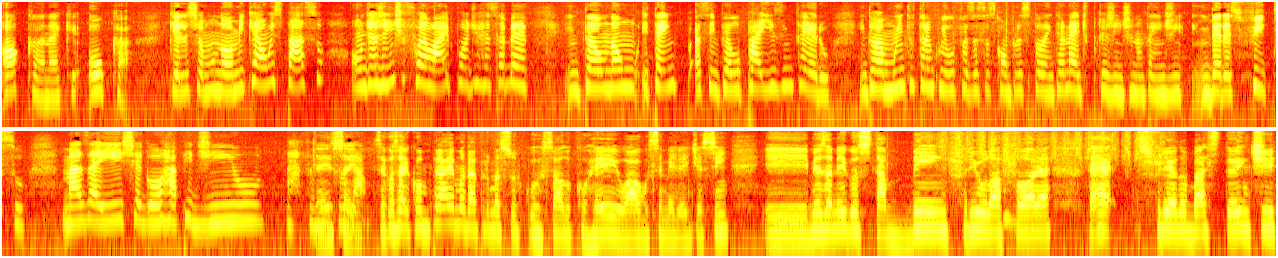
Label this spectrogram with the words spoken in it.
OCA, né, que OCA, que eles chamam o nome, que é um espaço onde a gente foi lá e pôde receber. Então não. E tem, assim, pelo país inteiro. Então é muito tranquilo fazer essas compras pela internet, porque a gente não tem de- endereço fixo. Mas aí chegou rapidinho. Ah, foi É muito isso aí. legal. Você consegue comprar e mandar para uma sucursal do correio, algo semelhante assim. E Uhum. meus amigos, tá bem frio lá fora, tá esfriando bastante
